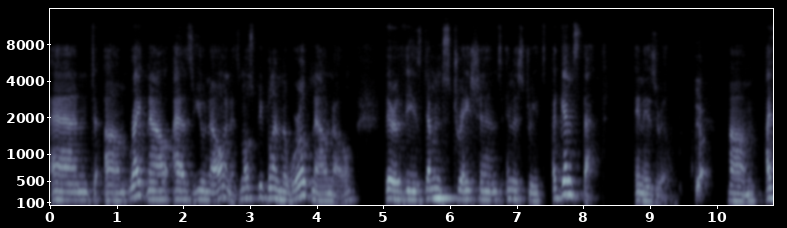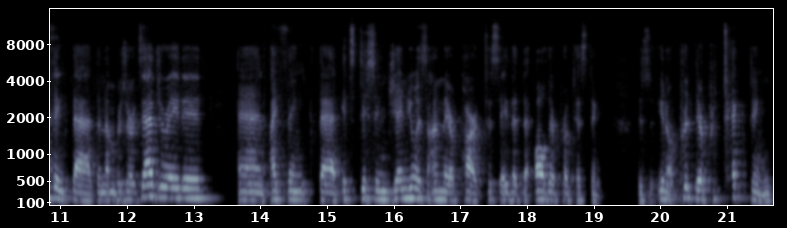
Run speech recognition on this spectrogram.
And um, right now, as you know, and as most people in the world now know, there are these demonstrations in the streets against that in Israel. Yeah. Um, I think that the numbers are exaggerated. And I think that it's disingenuous on their part to say that the, all they're protesting is, you know, pr- they're protecting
